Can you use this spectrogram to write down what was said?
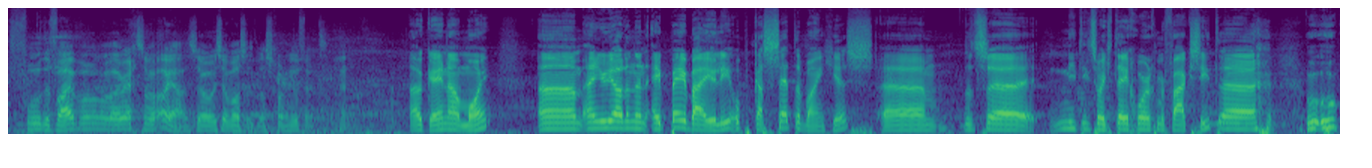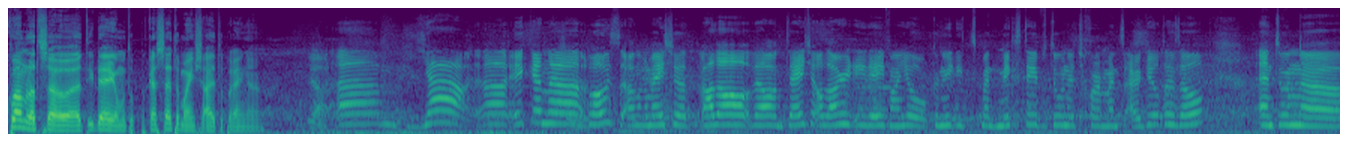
Ik voelde de vibe wel echt zo, oh ja, zo, zo was het. Het was gewoon heel vet. Ja. Oké, nou mooi. Ehm, en jullie hadden een EP bij jullie op cassettebandjes. Ehm, dat is eh, niet iets wat je tegenwoordig meer vaak ziet. Eh, hoe, hoe kwam dat zo, eh, het idee om het op cassettebandjes uit te brengen? Ja, ja eh, ik en uh, Roos, de andere meisje, hadden al wel een tijdje al langer het idee van... joh, kunnen we iets met mixtapes doen, dat je gewoon mensen uitdeelt en zo. En toen eh,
